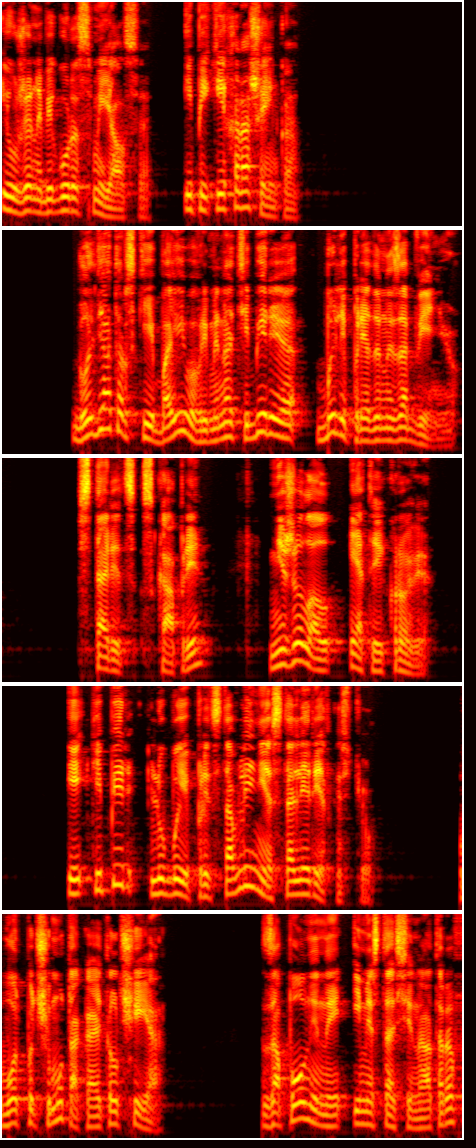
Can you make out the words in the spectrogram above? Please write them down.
И уже на бегу рассмеялся. «И пеки хорошенько». Гладиаторские бои во времена Тиберия были преданы забвению. Старец Скапри не желал этой крови. И теперь любые представления стали редкостью. Вот почему такая толчая. Заполнены и места сенаторов,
